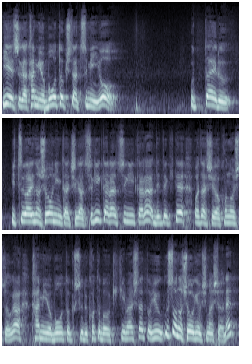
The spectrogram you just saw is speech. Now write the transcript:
イエスが神を冒涜した罪を訴える偽りの証人たちが次から次から出てきて私はこの人が神を冒涜する言葉を聞きましたという嘘の証言をしましたよね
